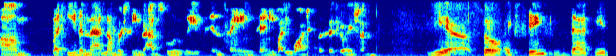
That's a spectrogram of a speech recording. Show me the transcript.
Um, but even that number seems absolutely insane to anybody watching the situation. Yeah. So I think that it.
